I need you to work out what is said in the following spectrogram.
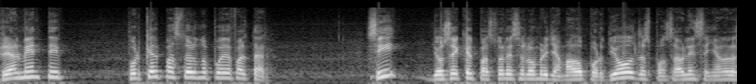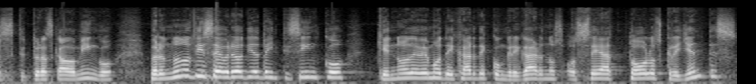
realmente, ¿por qué el pastor no puede faltar? Sí, yo sé que el pastor es el hombre llamado por Dios, responsable enseñando las escrituras cada domingo, pero no nos dice Hebreos 10:25 que no debemos dejar de congregarnos, o sea, todos los creyentes.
